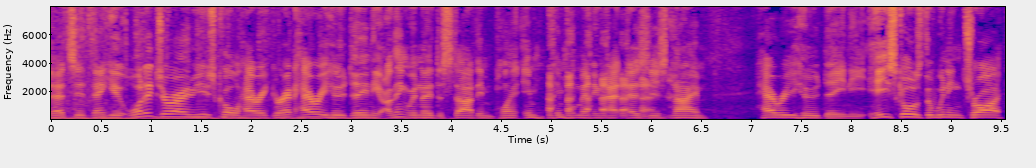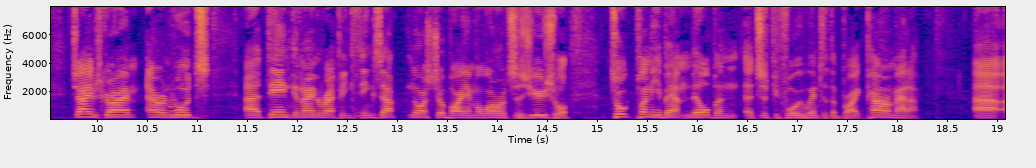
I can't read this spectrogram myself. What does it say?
That's it, thank you. What did Jahrome Hughes call Harry Grant? Harry Houdini. I think we need to start impl- implementing that as his name. Harry Houdini. He scores the winning try. James Graham, Aaron Woods, uh, Dan Ginnane wrapping things up. Nice job by Emma Lawrence as usual. Talked plenty about Melbourne uh, just before we went to the break. Parramatta. Uh,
